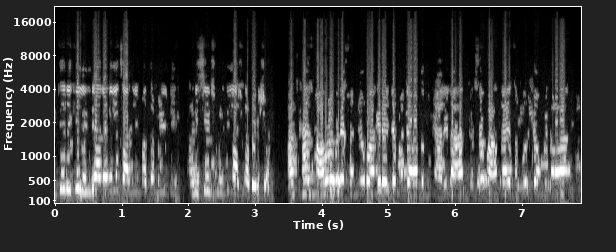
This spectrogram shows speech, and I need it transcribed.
इथे देखील इंडिया आघाडीला चांगली मतं मिळतील आणि सीट्स मिळतील अशी अपेक्षा. आज खास मावळमध्ये संजोग वगैरे यांच्या मैदानात तुम्ही आलेला आहात. कसं पाहताय समोरच्या उमेदवाराला?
